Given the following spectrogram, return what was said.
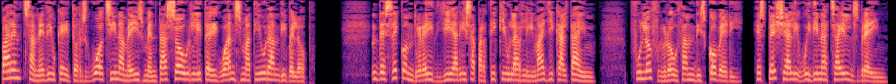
Parents and educators watch in amazement as our little ones mature and develop. The second grade year is a particularly magical time, full of growth and discovery, especially within a child's brain.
